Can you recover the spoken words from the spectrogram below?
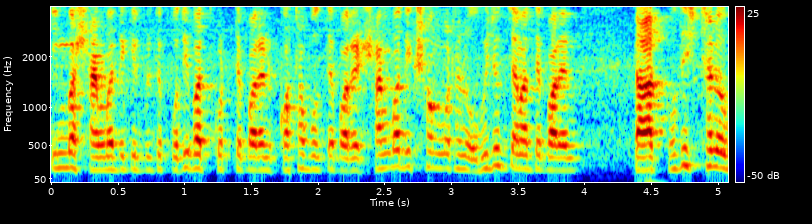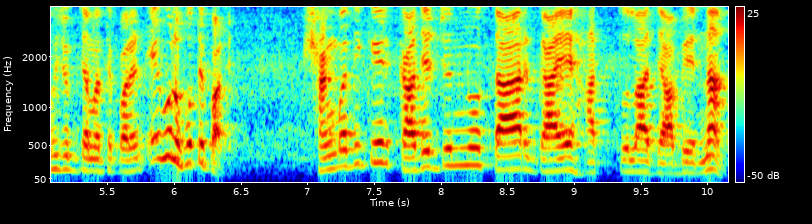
কিংবা সাংবাদিকের বিরুদ্ধে প্রতিবাদ করতে পারেন, কথা বলতে পারেন, সাংবাদিক সংগঠনে অভিযোগ জানাতে পারেন, তার প্রতিষ্ঠানে অভিযোগ জানাতে পারেন, এগুলো হতে পারে। সাংবাদিকের কাজের জন্য তার গায়ে হাত তোলা যাবে না।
